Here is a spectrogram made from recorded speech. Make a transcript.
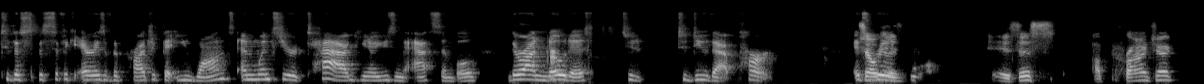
to the specific areas of the project that you want, and once you're tagged, you know, using the at symbol, they're on notice to to do that part. It's so really is, cool is this a project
